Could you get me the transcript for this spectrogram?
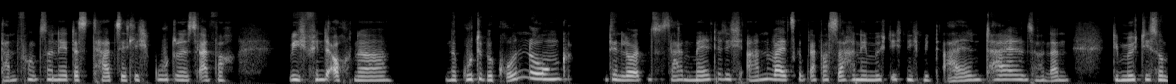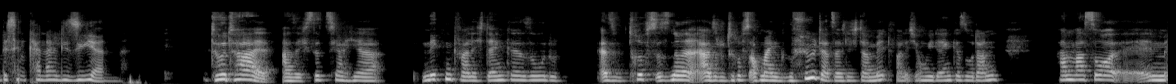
dann funktioniert das tatsächlich gut und ist einfach, wie ich finde, auch eine, eine gute Begründung, den Leuten zu sagen, melde dich an, weil es gibt einfach Sachen, die möchte ich nicht mit allen teilen, sondern die möchte ich so ein bisschen kanalisieren. Total. Also ich sitze ja hier nickend, weil ich denke, so, du, also du triffst es, ne, also du triffst auch mein Gefühl tatsächlich damit, weil ich irgendwie denke, so dann haben wir es so im,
